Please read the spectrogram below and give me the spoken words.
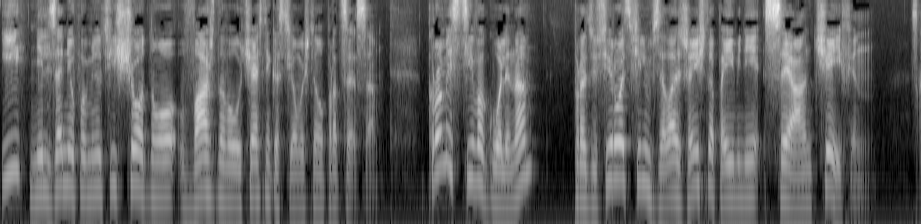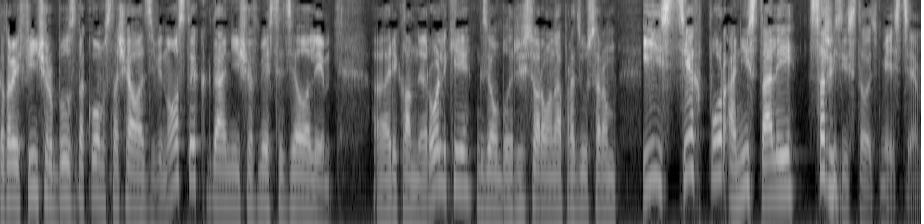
И нельзя не упомянуть еще одного важного участника съемочного процесса. Кроме Стива Голлина, продюсировать фильм взялась женщина по имени Сеан Чейфин, с которой Финчер был знаком с начала 90-х, когда они еще вместе делали э, рекламные ролики, где он был режиссером, она продюсером, и с тех пор они стали сожительствовать вместе.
